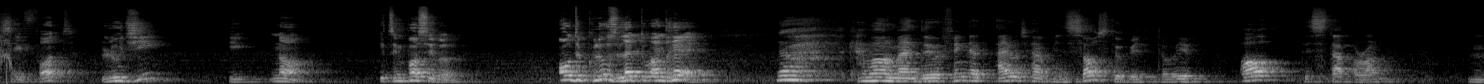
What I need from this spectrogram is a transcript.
Say what? Luigi? He... No. It's impossible. All the clues led to Andre. Ah, come on man, do you think that I would have been so stupid to leave all this stuff around? Hmm.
